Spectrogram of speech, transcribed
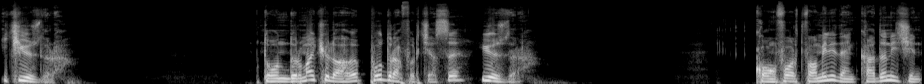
200 lira. Dondurma külahı pudra fırçası 100 lira. Comfort Family'den kadın için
